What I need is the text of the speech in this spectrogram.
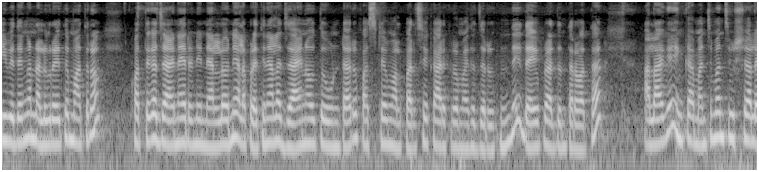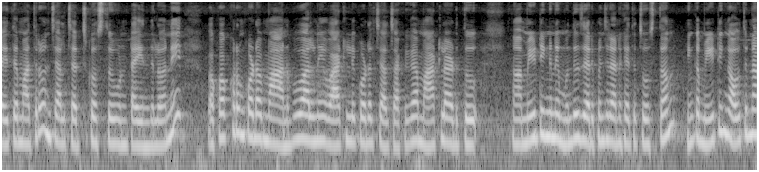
ఈ విధంగా నలుగురు అయితే మాత్రం కొత్తగా జాయిన్ అయ్యారు ఈ నెలలోనే. అలా ప్రతి నెల జాయిన్ అవుతూ ఉంటారు. ఫస్ట్ టైం వాళ్ళ పరిచయ కార్యక్రమం అయితే జరుగుతుంది. దైవ ప్రార్థన తర్వాత అలాగే ఇంకా మంచి మంచి విషయాలు అయితే మాత్రం చాలా చర్చకు వస్తూ ఉంటాయి ఇందులోని. ఒక్కొక్కరం కూడా మా అనుభవాలని వాటిని కూడా చాలా చక్కగా మాట్లాడుతూ ఆ మీటింగ్ని ముందుకు జరిపించడానికి అయితే చూస్తాం. ఇంకా మీటింగ్ అవుతున్నా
